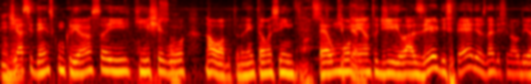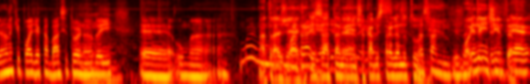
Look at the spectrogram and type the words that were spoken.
Uhum. de acidentes com criança e que chegou a óbito, né? Então, assim, é um que pena. momento de lazer, de férias, né, de final de ano que pode acabar se tornando aí é, uma, uma, Uma tragédia. Exatamente, né, acaba estragando tudo. das famílias. né? Tenente, é,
